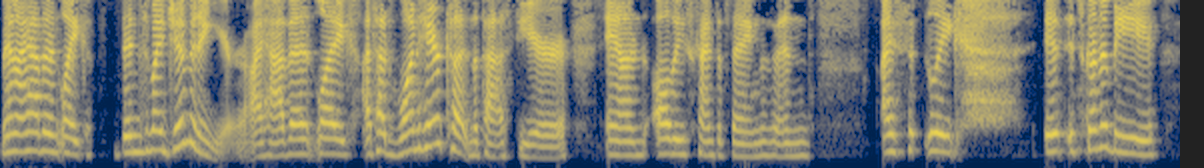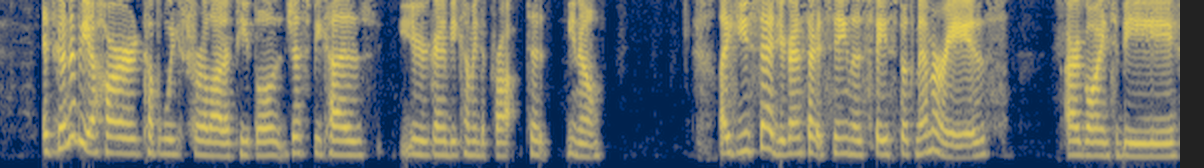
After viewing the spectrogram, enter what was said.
man, I haven't like been to my gym in a year. I haven't like I've had one haircut in the past year and all these kinds of things. And I th- like it, it's going to be it's going to be a hard couple weeks for a lot of people just because you're going to be coming to prop to you know like you said, you're going to start seeing those Facebook memories are going to be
